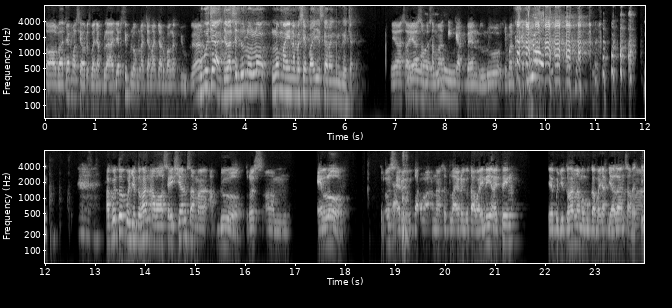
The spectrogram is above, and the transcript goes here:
soal baca masih harus banyak belajar sih, belum lancar-lancar banget juga. Tunggu Cak, jelasin dulu lo lo main sama siapa aja sekarang juga Cak. Ya, saya Wah, sama-sama ini. tiket band dulu, cuman tiket Aku tuh puji Tuhan awal session sama Abdul, terus em, Elo. Terus Erwin Gutawa. Nah setelah Erwin Gutawa ini, I think ya puji Tuhan lah membuka banyak jalan sama Berarti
